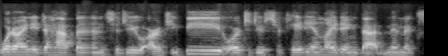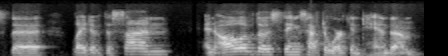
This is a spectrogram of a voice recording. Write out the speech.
What do I need to happen to do RGB or to do circadian lighting that mimics the light of the sun? And all of those things have to work in tandem.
